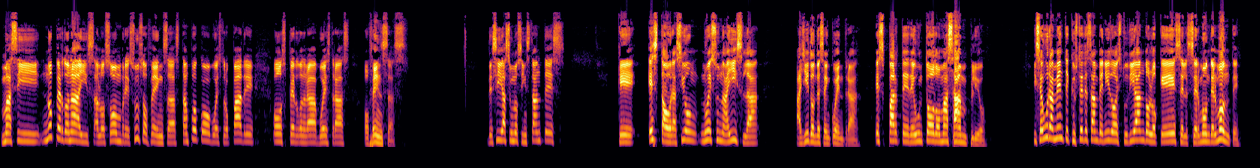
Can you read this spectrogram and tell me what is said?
Mas si no perdonáis a los hombres sus ofensas, tampoco vuestro Padre os perdonará vuestras ofensas. Decía hace unos instantes que esta oración no es una isla allí donde se encuentra, es parte de un todo más amplio. Y seguramente que ustedes han venido estudiando lo que es el Sermón del Monte.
